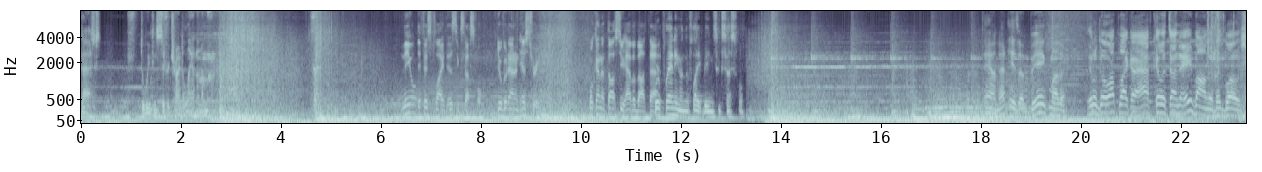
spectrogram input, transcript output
Tasks do we consider trying to land on the moon. Neil, if this flight is successful, you'll go down in history. What kind of thoughts do you have about that? We're planning on the flight being successful. Damn, that is a big mother. It'll go up like a half kiloton A bomb if it blows.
